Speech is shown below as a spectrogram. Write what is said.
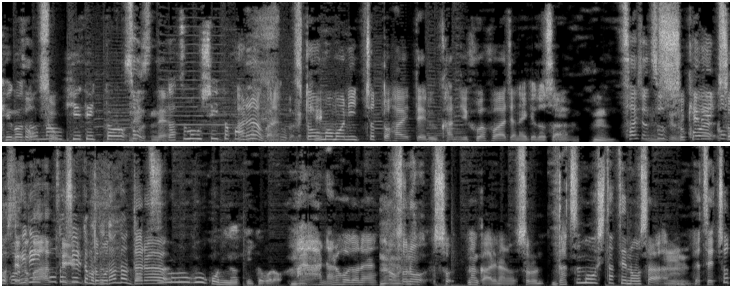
毛がだんだん消えていった。そうですね。脱毛していった感じ。あれなのかね太ももにちょっと生えてる感じ、ふわふわじゃないけどさ。うん。最初そうですよね。そこは毛で行こうとしてるの毛で行こう。としてると思だんだん脱毛方向になっていったから。ああ、なるほどねなるほ。どその、そ、なんかあれなのその、脱毛したてのさうん、やつでちょっ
